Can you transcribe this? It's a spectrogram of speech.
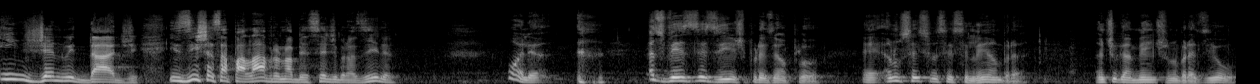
ingenuidade. Existe essa palavra no ABC de Brasília? Olha, às vezes existe, por exemplo, é, eu não sei se você se lembra, antigamente no Brasil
